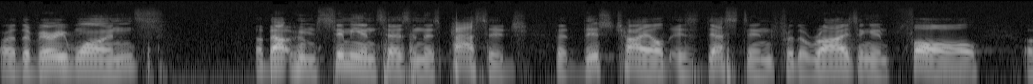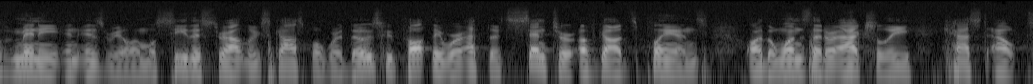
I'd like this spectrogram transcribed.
are the very ones about whom Simeon says in this passage that this child is destined for the rising and fall of many in Israel. And we'll see this throughout Luke's gospel, where those who thought they were at the center of God's plans are the ones that are actually cast out.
